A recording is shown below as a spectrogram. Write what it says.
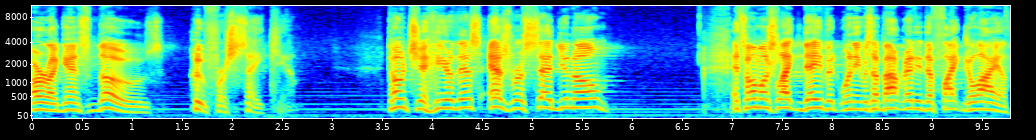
are against those who forsake him. Don't you hear this? Ezra said, You know, it's almost like David when he was about ready to fight Goliath.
